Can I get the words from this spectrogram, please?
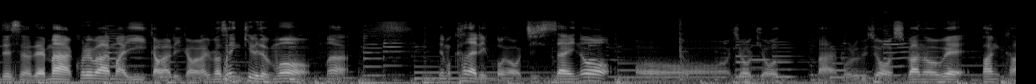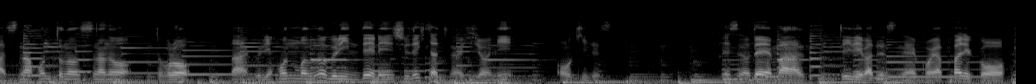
ですので、まあ、これはまあいいか悪いか分かりませんけれども、まあ、でもかなりこの実際の状況、まあ、ゴルフ場、芝の上、バンカー、砂、本当の砂のところ、まあ、グリーン本物のグリーンで練習できたっていうのが非常に大きいです。ですので、まあ、でいればですね、こうやっぱりこう、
